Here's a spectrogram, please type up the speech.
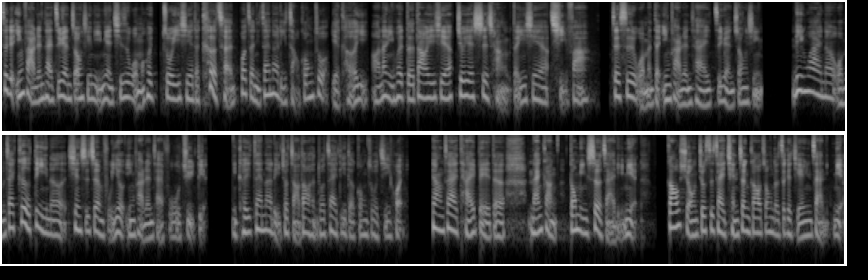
这个英法人才资源中心里面，其实我们会做一些的课程，或者你在那里找工作也可以啊。那你会得到一些就业市场的一些启发。这是我们的英法人才资源中心。另外呢，我们在各地呢，县市政府也有英法人才服务据点，你可以在那里就找到很多在地的工作机会。像在台北的南港东明社宅里面，高雄就是在前镇高中的这个捷运站里面。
